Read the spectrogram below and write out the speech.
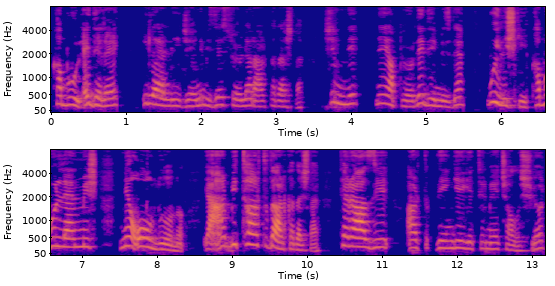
kabul ederek ilerleyeceğini bize söyler arkadaşlar. Şimdi ne yapıyor dediğimizde bu ilişkiyi kabullenmiş ne olduğunu yani bir tartıda arkadaşlar terazi artık dengeye getirmeye çalışıyor.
